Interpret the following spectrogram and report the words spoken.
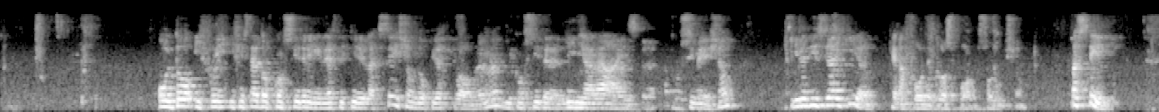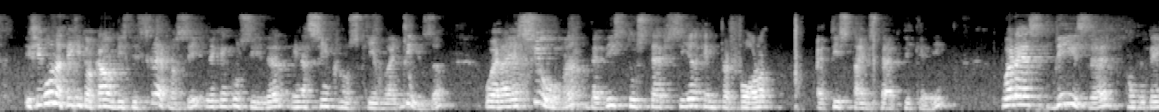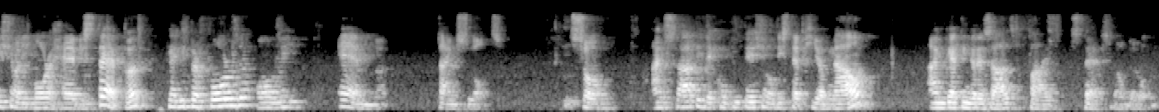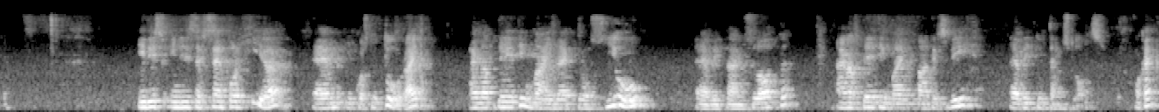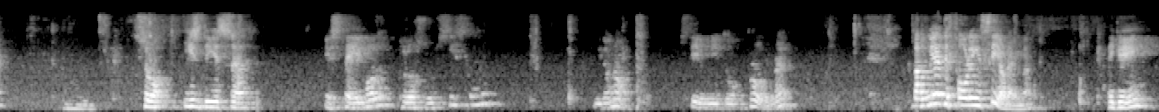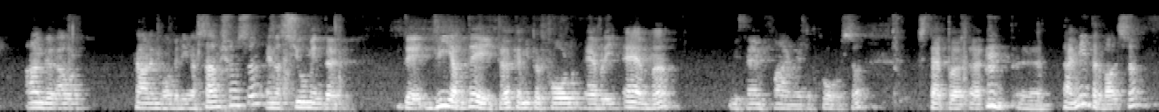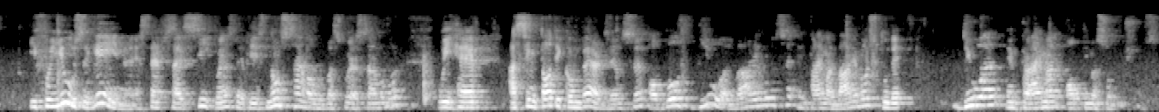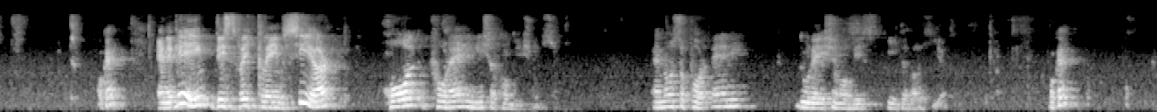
Although if we, if instead of considering an SDP relaxation of the OPF problem, we consider a linearized approximation, even this guy here can afford a closed form solution. But still, if you want to take into account this discrepancy, we can consider an asynchronous scheme like this, where I assume that these two steps here can perform at this time step decay, whereas this uh, computationally more heavy step can be performed only m time slots. So I'm starting the computation of this step here now. I'm getting a result five steps down the road. In this, in this example here, m equals to 2, right? I'm updating my vectors u every time slot. I'm updating my matrix V every two time slots. Okay? So is this uh, a stable closed loop system? We don't know. Still we need to prove, right? But we have the following theorem. Again, under our current modeling assumptions uh, and assuming that the V update uh, can be performed every M, with M finite, of course, uh, step uh, uh, time intervals. If we use again a step size sequence that is non-summable but square summable, we have asymptotic convergence of both dual variables and primal variables to the dual and primal optimal solutions. Okay? And again, these three claims here hold for any initial conditions and also for any duration of this interval here. Okay?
